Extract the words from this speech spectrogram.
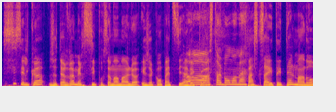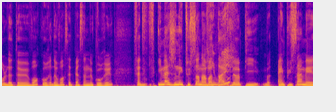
Si c'est le cas, je te remercie pour ce moment-là et je compatis avec oh, toi. c'est un bon moment. Parce que ça a été tellement drôle de te voir courir, de voir cette personne-là courir. Faites, imaginez tout ça dans Ben votre oui. tête, là, puis m- impuissant, mais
